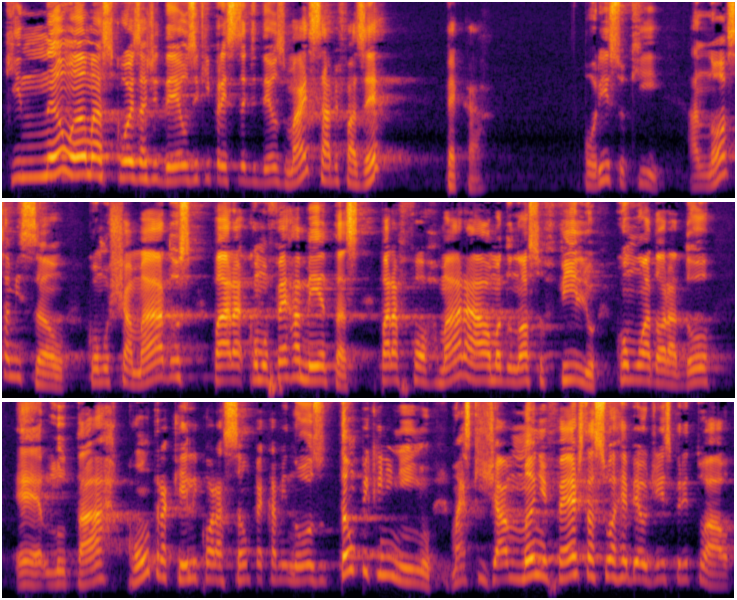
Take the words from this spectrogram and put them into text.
que não ama as coisas de Deus e que precisa de Deus mais sabe fazer? Pecar. Por isso que a nossa missão como chamados para como ferramentas para formar a alma do nosso filho como um adorador é lutar contra aquele coração pecaminoso tão pequenininho, mas que já manifesta a sua rebeldia espiritual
